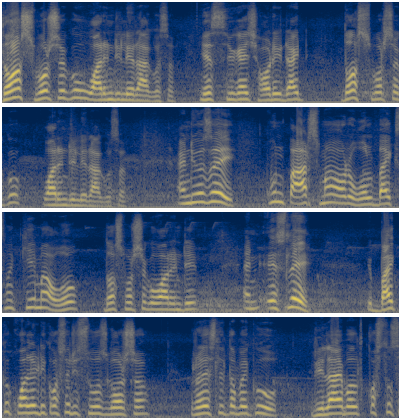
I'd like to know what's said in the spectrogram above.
दस वर्षको वारेन्टी लिएर आएको छ। यस यु गाइज हडी राइट दस वर्षको वारेन्टी लिएर आएको छ। एन्ड यो चाहिँ कुन पार्ट्समा अरू होल बाइक्समा केमा हो दस वर्षको वारेन्टी? एन्ड यसले यो बाइकको क्वालिटी कसरी सोच गर्छ? र यसले तपाईँको रिलायबल कस्तो छ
